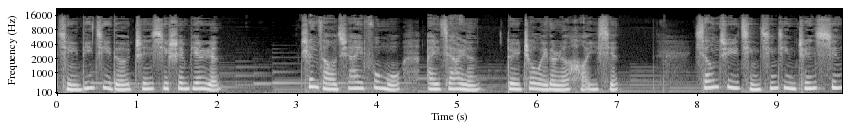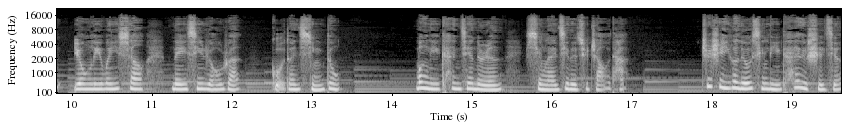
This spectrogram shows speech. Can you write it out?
请一定记得珍惜身边人，趁早去爱父母、爱家人，对周围的人好一些。相聚请亲近真心，用力微笑，内心柔软，果断行动。梦里看见的人，醒来记得去找他。”这是一个流行离开的世界，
